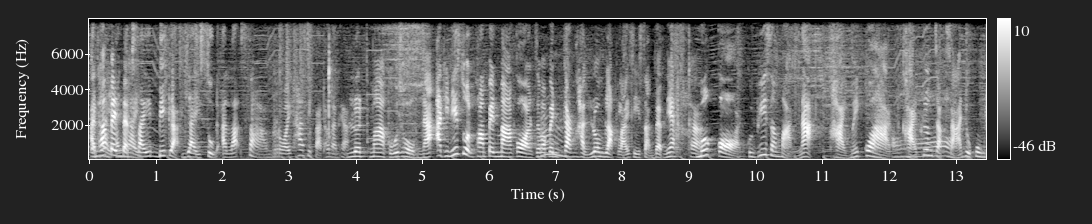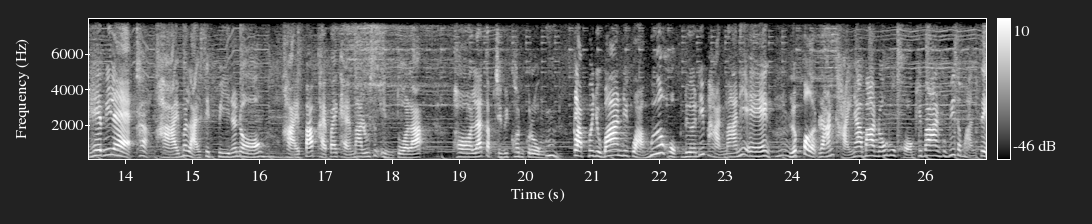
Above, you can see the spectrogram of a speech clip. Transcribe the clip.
แต่ถ้าอันไหนเป็นแบบอันไหน size big อะใหญ่สุดอันละ 350 บาทเท่านั้นค่ะ เลิศมากคุณผู้ชมนะอะทีนี้ส่วนความเป็นมาก่อนจะมาเป็นอืมกังหันลมหลากหลายสีสันแบบเนี้ยค่ะเมื่อก่อนคุณพี่สมานน่ะขายไม้กวาดอ๋อขายเครื่องจักสานอยู่กรุงเทพนี่แหละค่ะขายมาหลายสิบปีนะน้องอืมขายปั๊บขายไปขายมารู้สึกอิ่มตัวละ พอแล้วกับชีวิตคนกรุงอืมกลับมาอยู่บ้านดีกว่าเมื่อ 6 เดือนที่ผ่านมานี่เองอืมแล้วเปิดร้านขายหน้าบ้านน้องดูของที่บ้านคุณพี่สมานสิ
